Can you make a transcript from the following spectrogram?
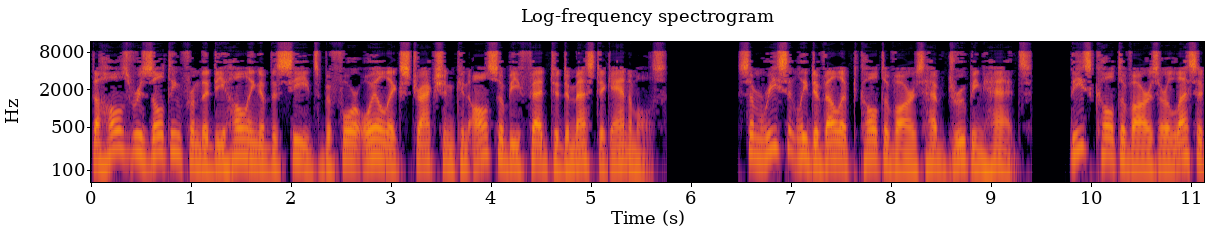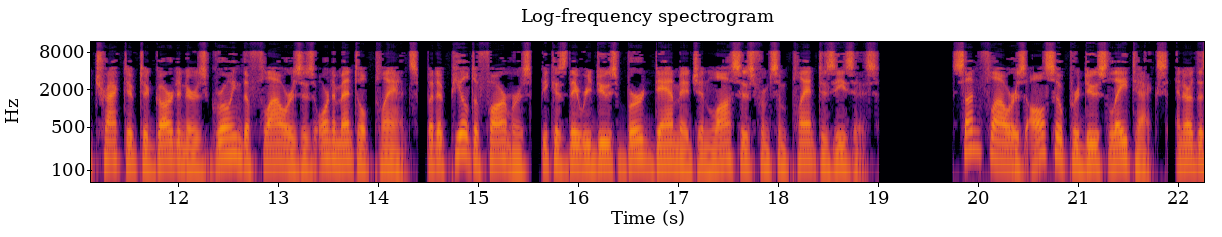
The hulls resulting from the dehulling of the seeds before oil extraction can also be fed to domestic animals. Some recently developed cultivars have drooping heads. These cultivars are less attractive to gardeners growing the flowers as ornamental plants, but appeal to farmers, because they reduce bird damage and losses from some plant diseases. Sunflowers also produce latex, and are the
